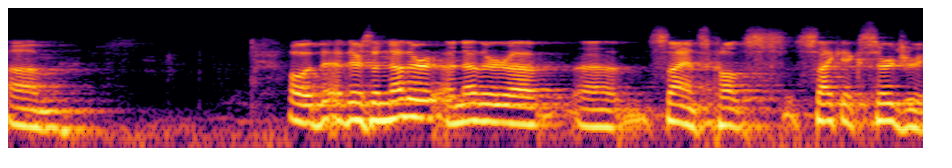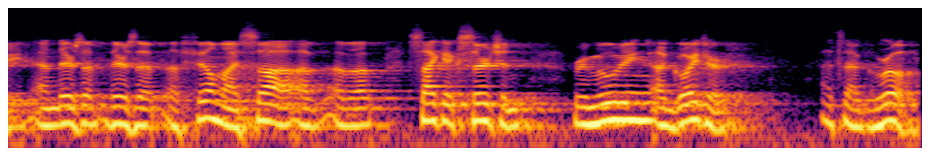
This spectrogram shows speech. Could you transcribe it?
Um, Oh, there's another another uh, uh, science called psychic surgery, and there's a there's a, a film I saw of, of, a psychic surgeon removing a goiter, that's a growth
